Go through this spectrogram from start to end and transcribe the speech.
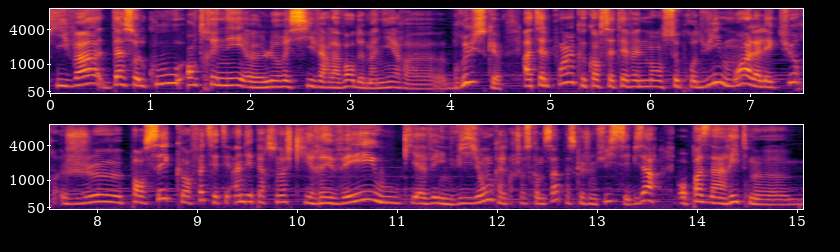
qui va d'un seul coup entraîner le récit vers l'avant de manière brusque, à tel point que quand cet événement se produit, moi à la lecture, je pensais qu'en fait c'était un des personnages qui rêvait ou qui avait une vision, quelque chose comme ça, parce que je me suis dit c'est bizarre, on passe d'un rythme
